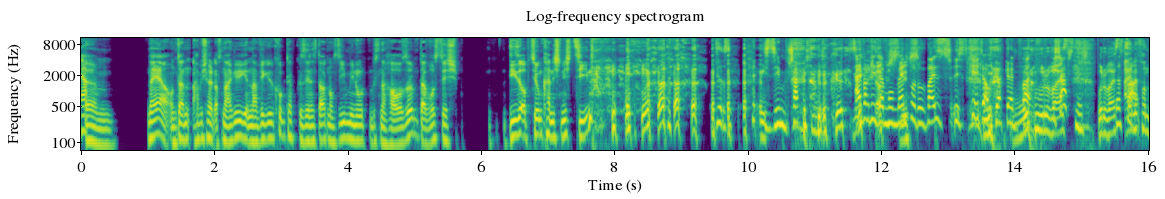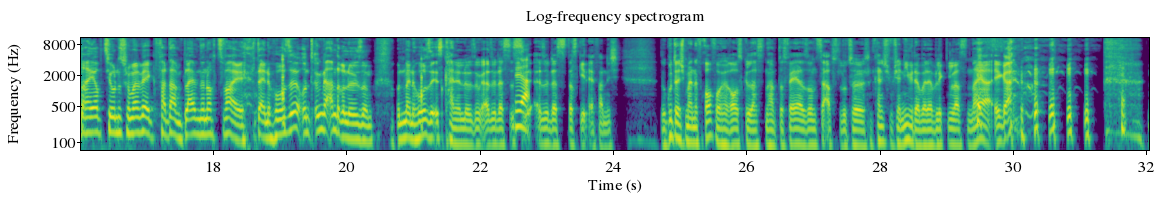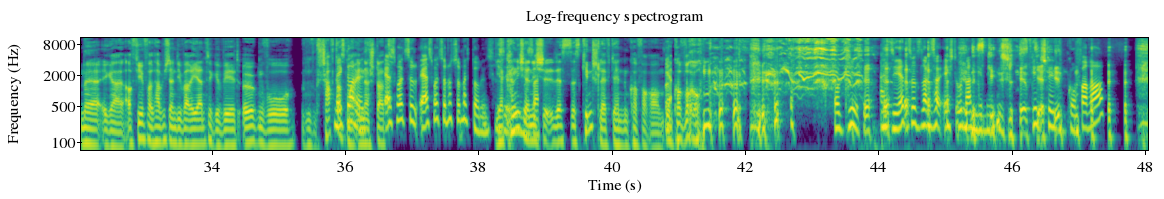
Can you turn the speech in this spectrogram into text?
ja. Ähm, naja, und dann habe ich halt aufs Navi, Navi geguckt, habe gesehen, es dauert noch sieben Minuten bis nach Hause. Da wusste ich, diese Option kann ich nicht ziehen. Sieben schaffe ich nicht. Einfach dieser Moment, wo du weißt, es geht auf gar keinen Fall. Wo, wo du ich weißt, nicht. Wo du weißt, Das eine war's. von drei Optionen ist schon mal weg. Verdammt, bleiben nur noch zwei. Deine Hose und irgendeine andere Lösung. Und meine Hose ist keine Lösung. Also das ist, Ja. also das, das geht einfach nicht. So gut, dass ich meine Frau vorher rausgelassen habe. Das wäre ja sonst der absolute, dann kann ich mich ja nie wieder bei der blicken lassen. Naja, egal. naja, egal. Auf jeden Fall habe ich dann die Variante gewählt, irgendwo, schaff das mal in der McDonald's. Stadt. Erst wolltest, du, erst wolltest du noch zu McDonalds. ja, kann ich ja eben nicht. gesagt. Das, das Kind schläft ja hinten im Kofferraum. Ja. Im Kofferraum. Okay, also jetzt wird es langsam echt unangenehm. Das Kind schläft Das Kind ja steht im. Kofferraum.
